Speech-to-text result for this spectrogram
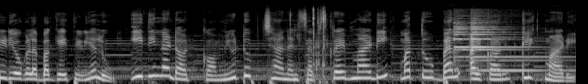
ವಿಡಿಯೋಗಳ ಬಗ್ಗೆ ತಿಳಿಯಲು Eedina dot com YouTube channel subscribe ಮಾಡಿ ಮತ್ತು ಬೆಲ್ ಐಕಾನ್ ಕ್ಲಿಕ್ ಮಾಡಿ.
